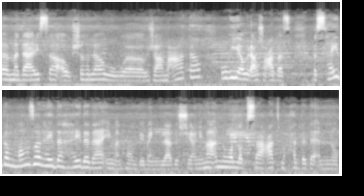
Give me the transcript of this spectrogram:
مدارسها أو شغلها وجامعاتها وهي وراجعة بس. بس هيدا المنظر هيدا هيدا دائما هون ببنغلاديش. يعني ما إنه والله بساعات محددة إنه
